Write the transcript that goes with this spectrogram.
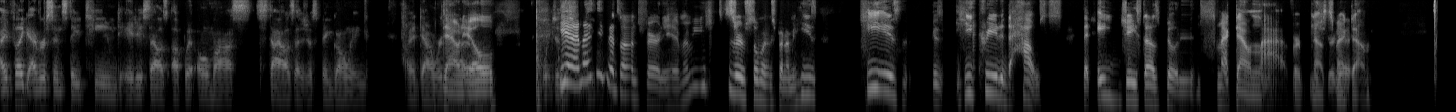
I feel like ever since they teamed AJ Styles up with Omos, Styles has just been going on a downward downhill. yeah, and I think that's unfair to him. I mean, he deserves so much better. I mean, he's he is because he created the house that AJ Styles built in SmackDown Live or no sure SmackDown. Did.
